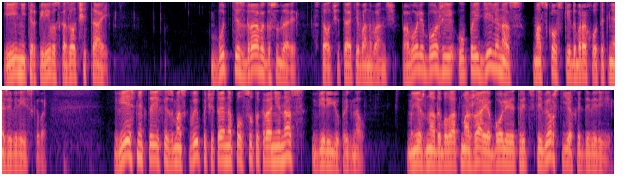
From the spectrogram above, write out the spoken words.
и нетерпеливо сказал «Читай». «Будьте здравы, государи», — стал читать Иван Иванович. «По воле Божьей упредили нас московские доброхоты князя Верейского. Вестник-то их из Москвы, почитай, на полсуток ранее нас в Верию пригнал. Мне же надо было от Можая более тридцати верст ехать до Верии,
